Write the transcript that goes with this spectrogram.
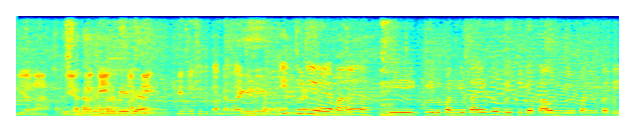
dia lah Sudut Ini pandang yang berarti berbeda. pasti dia punya sudut pandang lagi. Nih itu dia ya makanya. Di kehidupan kita itu di tiga tahun kehidupan kita di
